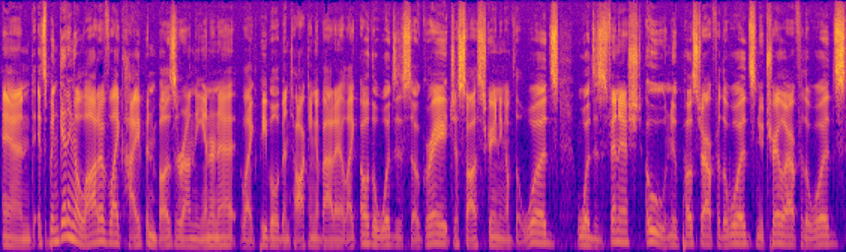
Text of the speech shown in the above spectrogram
and it's been getting a lot of like hype and buzz around the internet. Like people have been talking about it like oh the woods is so great. Just saw a screening of the woods. Woods is finished. Oh new poster out for the woods new trailer out for the woods.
